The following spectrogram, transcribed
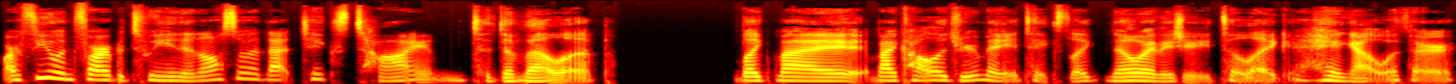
are few and far between and also that takes time to develop. Like my my college roommate takes like no energy to like hang out with her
